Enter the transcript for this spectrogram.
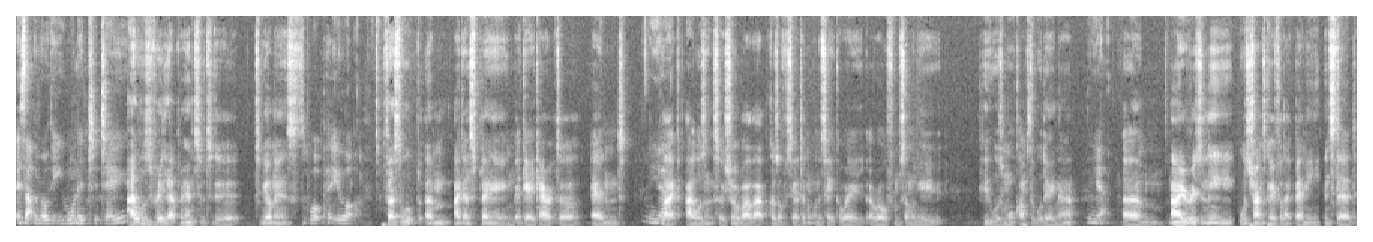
Is that the role that you wanted to do? I was really apprehensive to do it, to be honest. What put you off? First of all, um, I guess playing a gay character and Yeah. like I wasn't so sure about that because obviously I didn't want to take away a role from someone who who was more comfortable doing that. yeah. Um, I originally was trying to go for like Benny instead,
